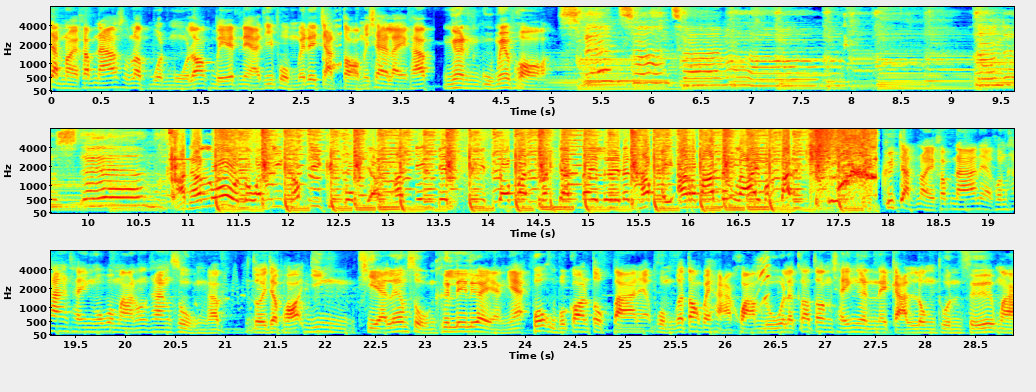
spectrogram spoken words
จัดหน่อยครับนะสำหรับหมวดหมู่ลอกเบสเนี่ยที่ผมไม่ได้จัดต่อไม่ใช่อะไรครับ เงินกูไม่พอ Spend some time alone. Understand. อันฮัลโหลสวัสดีครับนี่คือกบยางพันเจงเจนซีสมัครมันจัดได้เลยนะครับ ไออารมานทั้งหลายมาตัด คือจัดหน่อยครับนะเนี่ยค่อนข้างใช้งบประมาณค่อนข้างสูงครับ โดยเฉพาะยิ่งเทียร์เริ่มสูงขึ้นเรื่อย ๆ อย่างเงี้ย พวกอุปกรณ์ตกปลาเนี่ยผมก็ต้องไปหาความรู้แล้วก็ต้องใช้เงินในการลงทุนซื้อมา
